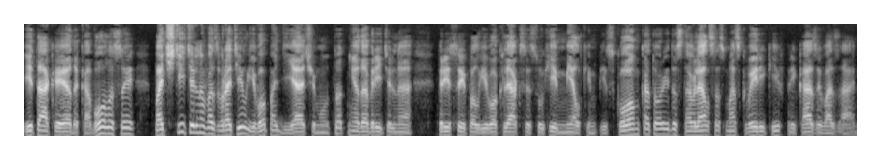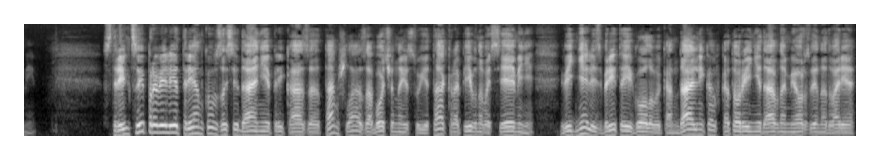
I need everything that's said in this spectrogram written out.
и так и эдако волосы, почтительно возвратил его подьячему. Тот неодобрительно присыпал его кляксы сухим мелким песком, который доставлялся с Москвы-реки в приказы вазами. Стрельцы провели Тренку в заседание приказа. Там шла озабоченная суета крапивного семени, виднелись бритые головы кандальников, которые недавно мерзли на дворе.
